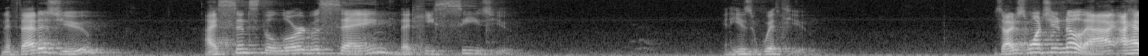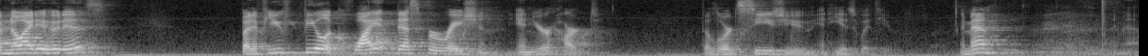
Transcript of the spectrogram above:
And if that is you, I sense the Lord was saying that He sees you and He is with you. So I just want you to know that. I, I have no idea who it is. But if you feel a quiet desperation in your heart, the Lord sees you and He is with you. Amen? Amen.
